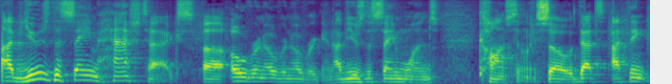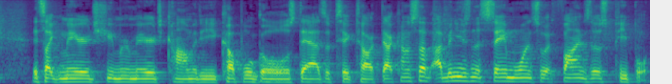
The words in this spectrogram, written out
I've used the same hashtags uh, over and over and over again. I've used the same ones constantly. So that's, I think it's like marriage humor, marriage comedy, couple goals, dads of TikTok, that kind of stuff. I've been using the same one so it finds those people.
